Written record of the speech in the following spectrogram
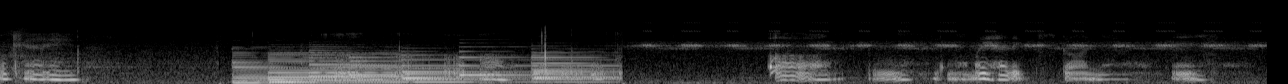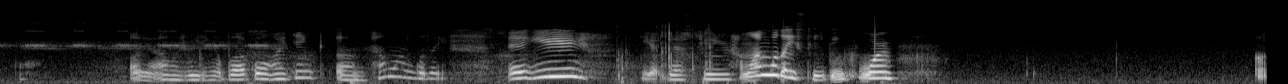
Okay. Oh, my headache's gone now. Oh yeah, I was reading a book. Well, I think, um, how long was I? Iggy? Yeah, yes, Junior. How long was I sleeping for? Uh,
